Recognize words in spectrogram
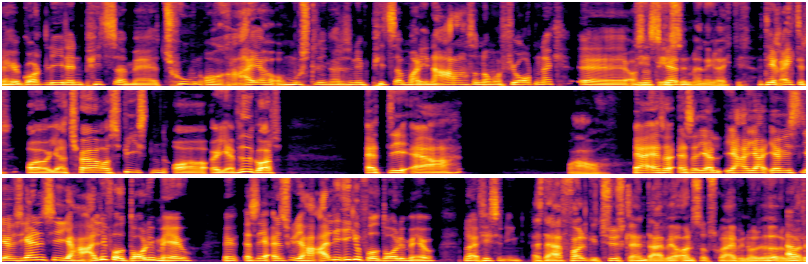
Jeg kan godt lide den pizza med tun og rejer og muslinger. Det er sådan en pizza marinara, så nummer 14, ikke? Øh, og det, så det skal er den, simpelthen ikke rigtigt. det er rigtigt. Og jeg tør at spise den, og, og jeg ved godt, at det er Wow. Ja, altså, altså jeg, jeg, jeg, jeg, vil, jeg vil gerne sige, at jeg har aldrig fået dårlig mave. Jeg, altså, jeg, undskyld, jeg har aldrig ikke fået dårlig mave, når jeg fik sådan en. Altså, der er folk i Tyskland, der er ved at unsubscribe nu, det ved du Ja, godt,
